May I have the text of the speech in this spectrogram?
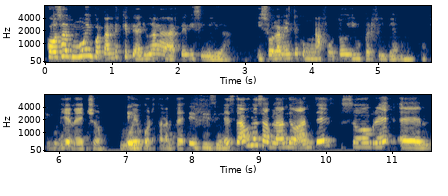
cosas muy importantes que te ayudan a darte visibilidad. Y solamente con una foto y un perfil bien configurado. Bien hecho, muy importante. Estábamos hablando antes sobre eh,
